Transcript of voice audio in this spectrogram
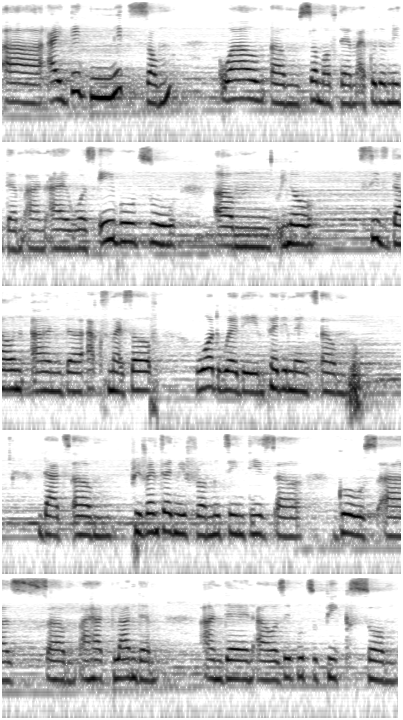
Uh, I did meet some, while um, some of them I couldn't meet them, and I was able to, um, you know, sit down and uh, ask myself what were the impediments um, that um, prevented me from meeting these uh, goals as um, I had planned them, and then I was able to pick some,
